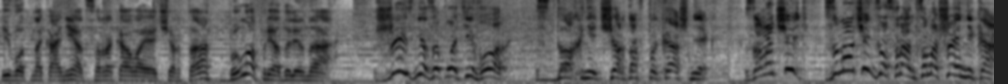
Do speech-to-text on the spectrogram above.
и вот, наконец, роковая черта была преодолена. «Жизнью заплати, вор! Сдохни, чертов ПКшник! Замочить! Замочить засранца-мошенника!»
